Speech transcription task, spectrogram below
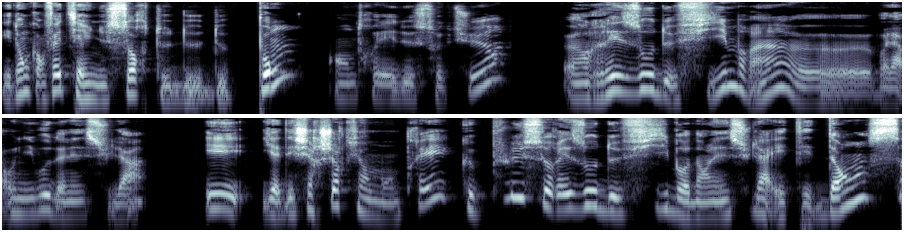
Et donc, en fait, il y a une sorte de pont entre les deux structures un réseau de fibres hein, euh, voilà, au niveau de l'insula. Et il y a des chercheurs qui ont montré que plus ce réseau de fibres dans l'insula était dense,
